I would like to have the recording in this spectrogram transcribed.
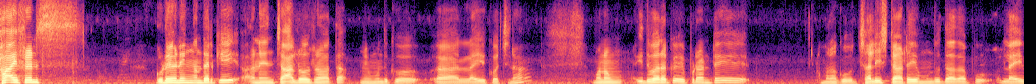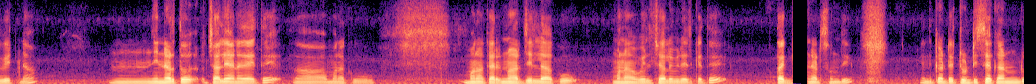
హాయ్ ఫ్రెండ్స్ గుడ్ ఈవినింగ్ అందరికీ. నేను చాలా రోజుల తర్వాత మీ ముందుకు లైవ్కి వచ్చిన. మనం ఇదివరకు ఎప్పుడంటే మనకు చలి స్టార్ట్ అయ్యే ముందు దాదాపు లైవ్ పెట్టిన. నిన్నటితో చలి అనేది అయితే మనకు మన కరీంనగర్ జిల్లాకు మన వెల్చాల విలేజ్కి అయితే తగ్గి నడుస్తుంది. ఎందుకంటే ట్వంటీ సెకండ్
